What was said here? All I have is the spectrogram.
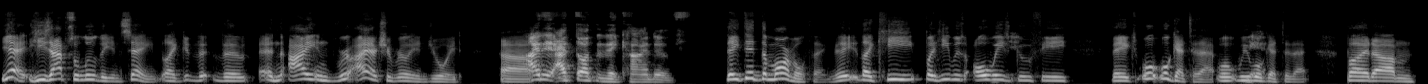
Yeah, he's absolutely insane. Like the the and I en- I actually really enjoyed. Uh, I did. I thought that they kind of. they did the Marvel thing. They like he, but he was always goofy. They we'll, we'll get to that. We'll, we will get to that. But um,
